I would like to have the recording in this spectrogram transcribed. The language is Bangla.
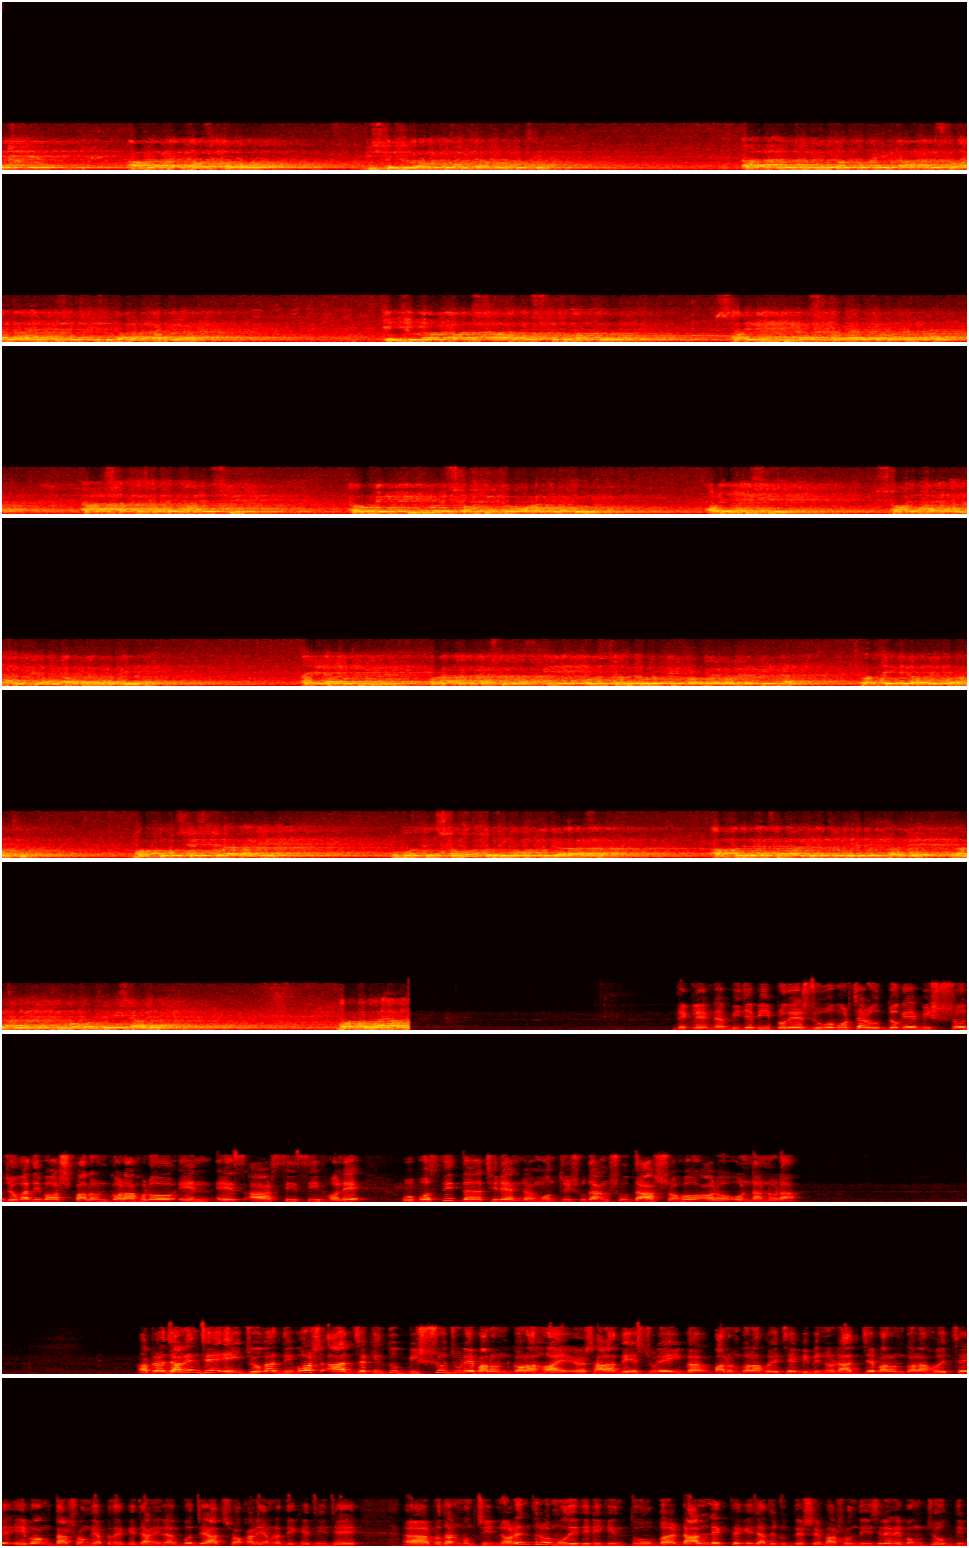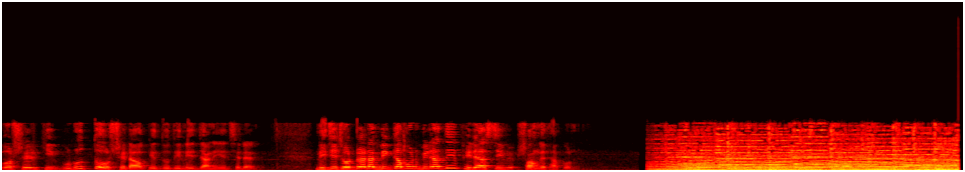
আমরা প্রায় দশতম বিশ্ব উদযাপন করছি। তার প্রয়োজনীয়তা উপকারিতা আপনারা সবাই জানেন, বিশেষ কিছু বলার থাকে না। এই যোগাভ্যাস আমাদের শুধুমাত্র শারীরিক বিকাশ ঘটায় তেমনটা সহায়তা এই যোগব্যায়ামের মাধ্যমে আমরা পেয়ে যাই। তাই এটা প্রতিদিন করা দরকার শুধু আজকে অনুষ্ঠান উপলক্ষে করব এমনটা ঠিক না প্রত্যেক দিন আমাদের করা উচিত। বক্তব্য শেষ করার আগে উপস্থিত সমস্ত যুববন্ধু যারা আছে আপনাদের কাছে আমার বিনীত নিবেদন থাকবে রাজ্যের একজন যুবমন্ত্রী হিসাবে। বর্তমানে দেখলেন বিজেপি প্রদেশ যুব মোর্চার উদ্যোগে বিশ্ব যোগা দিবস পালন করা হলো এনএসআরসিসি হলে। উপস্থিত ছিলেন মন্ত্রী সুধাংশু দাস সহ আরও অন্যান্যরা। আপনারা জানেন যে এই যোগা দিবস আজ কিন্তু বিশ্ব জুড়ে পালন করা হয়। সারা দেশ জুড়ে এই পালন করা হয়েছে, বিভিন্ন রাজ্যে পালন করা হয়েছে এবং তার সঙ্গে আপনাদেরকে জানিয়ে রাখব যে আজ সকালে আমরা দেখেছি যে প্রধানমন্ত্রী নরেন্দ্র মোদী তিনি কিন্তু ডাল লেক থেকে জাতির উদ্দেশ্যে ভাষণ দিয়েছিলেন এবং যোগ দিবসের কি গুরুত্ব সেটাও কিন্তু তিনি জানিয়েছিলেন। নিচে ছোট্ট একটা বিজ্ঞাপন বিরাতি, ফিরে আসছি সঙ্গে থাকুন।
